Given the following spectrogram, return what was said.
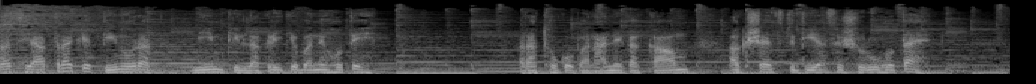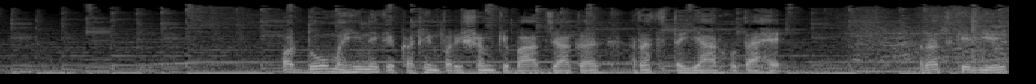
रथ यात्रा के तीनों रथ नीम की लकड़ी के बने होते हैं। रथों को बनाने का काम अक्षय तृतीया से शुरू होता है। और दो महीने के कठिन परिश्रम के बाद जाकर रथ तैयार होता है। रथ के लिए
